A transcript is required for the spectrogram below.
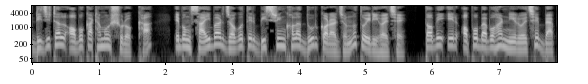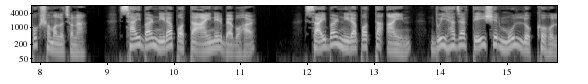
ডিজিটাল অবকাঠামোর সুরক্ষা এবং সাইবার জগতের বিশৃঙ্খলা দূর করার জন্য তৈরি হয়েছে। তবে এর অপব্যবহার নিয়ে রয়েছে ব্যাপক সমালোচনা। সাইবার নিরাপত্তা আইনের ব্যবহার। সাইবার নিরাপত্তা আইন দুই এর মূল লক্ষ্য হল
